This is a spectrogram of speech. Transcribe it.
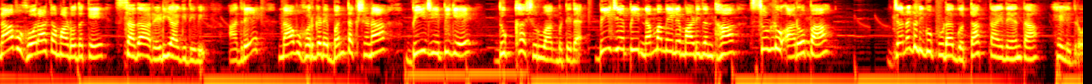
ನಾವು ಹೋರಾಟ ಮಾಡೋದಕ್ಕೆ ಸದಾ ರೆಡಿಯಾಗಿದ್ದೀವಿ. ಆದರೆ ನಾವು ಹೊರಗಡೆ ಬಂದ ತಕ್ಷಣ ಬಿಜೆಪಿಗೆ ದುಃಖ ಶುರುವಾಗ್ಬಿಟ್ಟಿದೆ. ಬಿಜೆಪಿ ನಮ್ಮ ಮೇಲೆ ಮಾಡಿದಂತಹ ಸುಳ್ಳು ಆರೋಪ ಜನಗಳಿಗೂ ಕೂಡ ಗೊತ್ತಾಗ್ತಾ ಇದೆ ಅಂತ ಹೇಳಿದ್ರು.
